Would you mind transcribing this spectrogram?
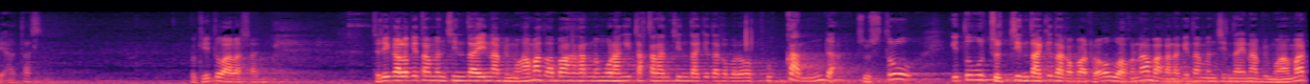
di atas. Begitu alasannya. Jadi kalau kita mencintai Nabi Muhammad apakah akan mengurangi cakaran cinta kita kepada Allah? Bukan, enggak. Justru itu wujud cinta kita kepada Allah. Kenapa? Karena kita mencintai Nabi Muhammad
